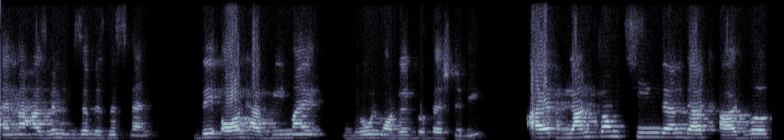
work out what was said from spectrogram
and my husband, who's a businessman. they all have been my role model professionally. I have learned from seeing them that hard work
